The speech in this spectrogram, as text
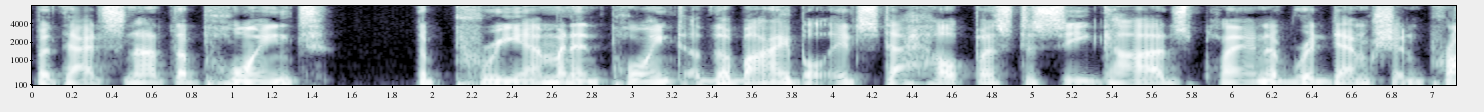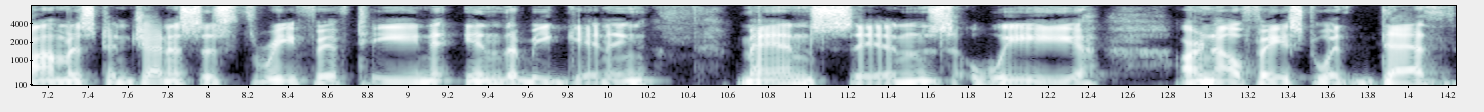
but that's not the point, the preeminent point of the Bible. It's to help us to see God's plan of redemption promised in Genesis 3:15 in the beginning. Man sins, we are now faced with death,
